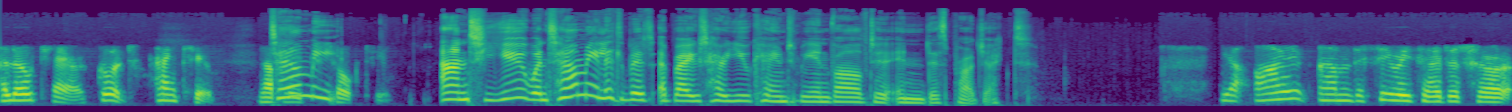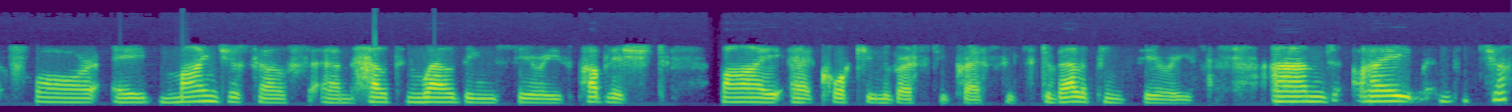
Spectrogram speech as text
Hello, Claire. Good, thank you. Lovely tell me, to talk to you. And to you, and tell me a little bit about how you came to be involved in, in this project. Yeah, I am the series editor for a Mind Yourself um, Health and Wellbeing series published by uh, Cork University Press. It's a developing series. And I just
